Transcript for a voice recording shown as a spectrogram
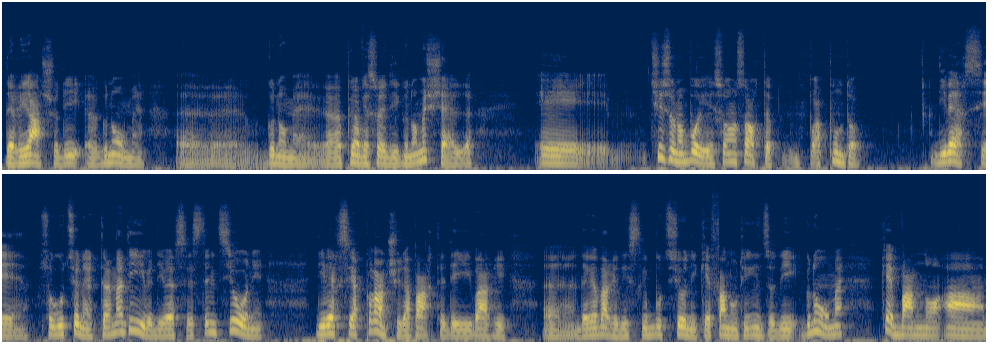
del rilascio di eh, Gnome, Gnome, la prima versione di Gnome Shell e ci sono poi, sono sorte appunto diverse soluzioni alternative, diverse estensioni, diversi approcci da parte vari, eh, delle varie distribuzioni che fanno utilizzo di Gnome che vanno a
